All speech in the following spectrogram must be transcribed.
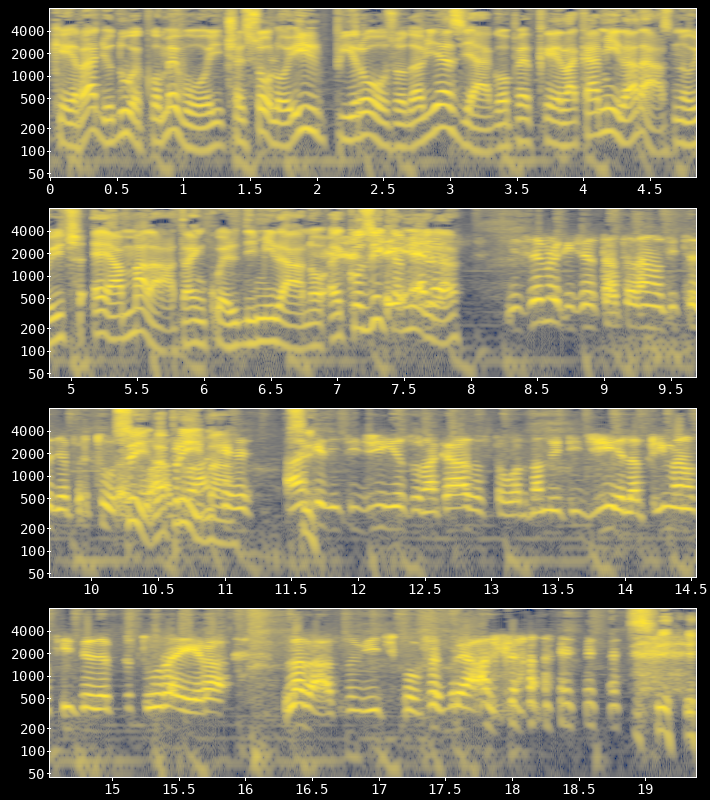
che Radio 2 come voi c'è solo il piroso da Via Asiago perché la Camila Rasnovic è ammalata in quel di Milano è così Sì, Camila? era- mi sembra che sia stata la notizia di apertura. Sì, la prima. Anche, Sì. anche di TG, io sono a casa, sto guardando i TG e la prima notizia di apertura era la Raznovic con febbre alta. Sì.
